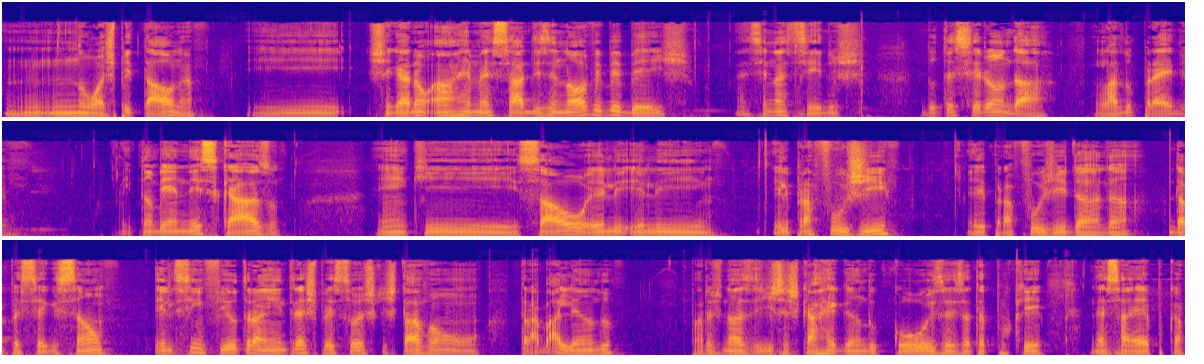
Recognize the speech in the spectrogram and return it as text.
no hospital, né? E chegaram a arremessar 19 bebês recém-nascidos do terceiro andar lá do prédio. E também é nesse caso em que Saul ele ele ele para fugir para fugir da, da, da perseguição, ele se infiltra entre as pessoas que estavam trabalhando para os nazistas carregando coisas, até porque nessa época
